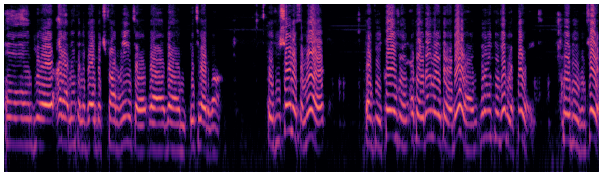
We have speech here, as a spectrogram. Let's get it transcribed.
and you're, I got nothing to grade but your final answer, well, then it's right or wrong. But if you show me some work, like the equation, okay, they know what they were doing, then I can give you a point, maybe even two.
